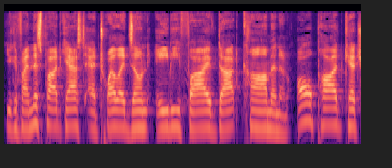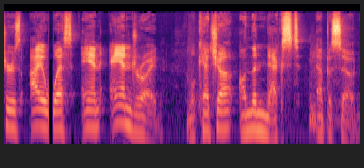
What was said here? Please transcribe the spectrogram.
You can find this podcast at TwilightZone85.com and on all podcatchers, iOS and Android. And we'll catch you on the next episode.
